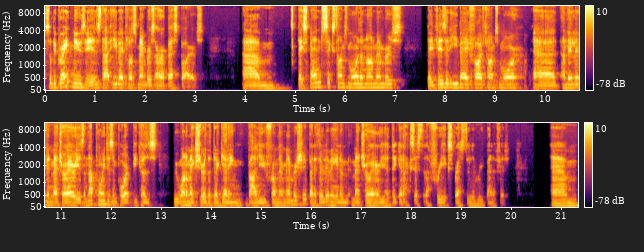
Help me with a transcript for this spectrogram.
so the great news is that eBay Plus members are our best buyers. Um, they spend six times more than non-members. They visit eBay five times more, uh, and they live in metro areas. And that point is important because we want to make sure that they're getting value from their membership. And if they're living in a metro area, they get access to that free express delivery benefit. Um,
